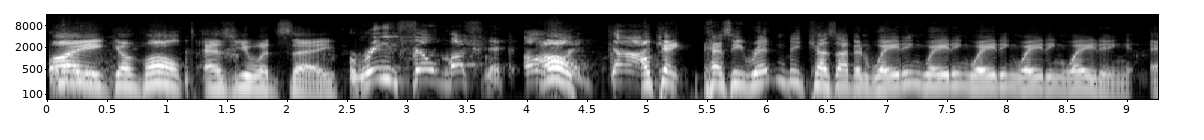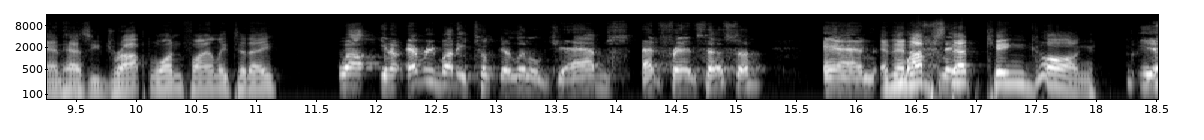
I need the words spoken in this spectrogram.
Oh, I gavolt, as you would say. Read Phil Mushnick. Oh, Oh, my God. Okay, has he written because I've been waiting, waiting, waiting, waiting, waiting, and has he dropped one finally today? Well, you know, everybody took their little jabs at Francesa, and And then Mushnick- up step King Kong. Yeah,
